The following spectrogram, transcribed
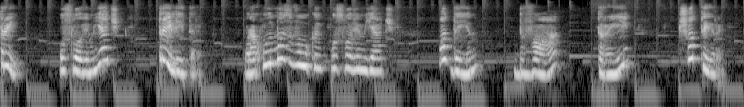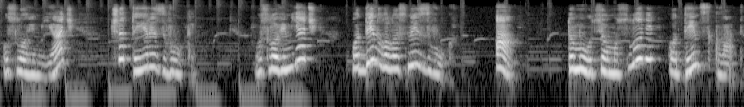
три. У слові м'яч три літери. Порахуємо звуки у слові м'яч. Один, два, три, чотири. У слові м'яч чотири звуки. У слові м'яч один голосний звук А. Тому у цьому слові один склад.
